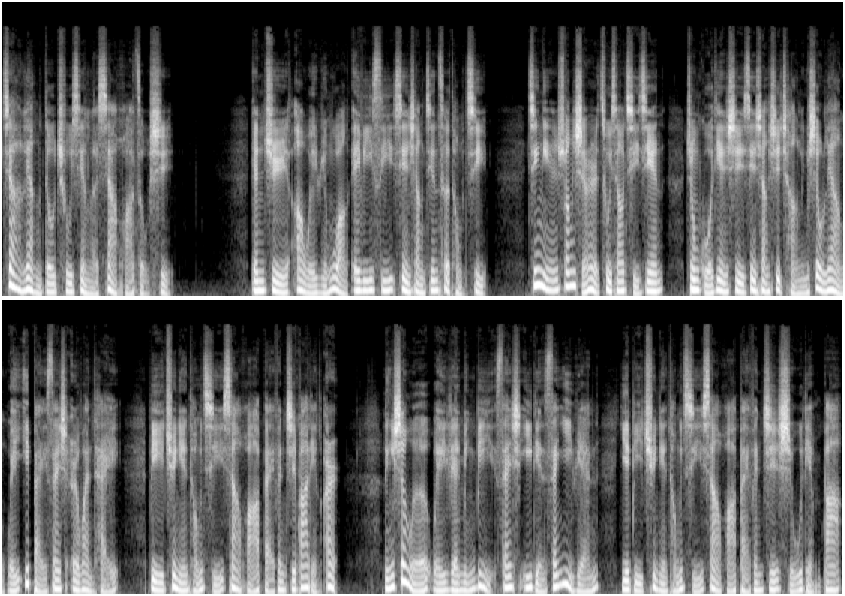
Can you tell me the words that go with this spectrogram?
价量都出现了下滑走势。根据奥维云网 AVC 线上监测统计，今年双十二促销期间，中国电视线上市场零售量为一百三十二万台，比去年同期下滑百分之八点二，零售额为人民币三十一点三亿元，也比去年同期下滑百分之十五点八。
